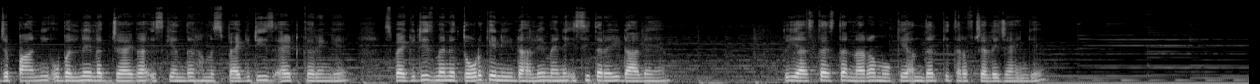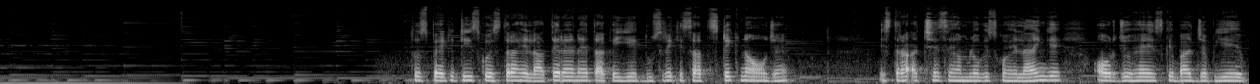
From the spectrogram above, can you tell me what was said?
जब पानी उबलने लग जाएगा, इसके अंदर हम स्पैगेटीज़ ऐड करेंगे। स्पैगेटीज़ मैंने तोड़ के नहीं डाले, मैंने इसी तरह ही डाले हैं। तो ये आहिस्ता आहिस्ता नरम होके अंदर की तरफ़ चले जाएँगे। तो स्पैगेटीज़ को इस तरह हिलाते रहना है ताकि ये एक दूसरे के साथ स्टिक ना हो जाए। इस तरह अच्छे से हम लोग इसको हिलाएँगे और जो है इसके बाद जब ये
